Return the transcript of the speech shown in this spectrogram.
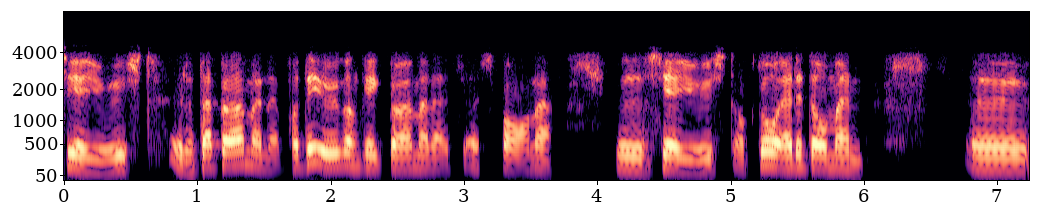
seriöst. Eller där bör man, på det ögonblick bör man att, att spana seriöst. Och då är det då man äh,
